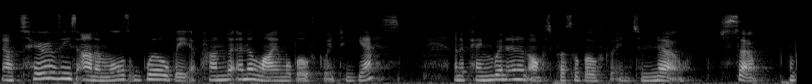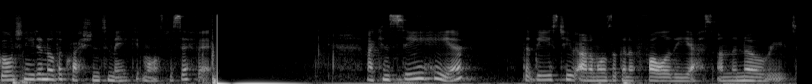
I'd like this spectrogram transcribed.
Now two of these animals will be, a panda and a lion will both go into yes, and a penguin and an octopus will both go into no. So I'm going to need another question to make it more specific. I can see here that these two animals are going to follow the yes and the no route.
